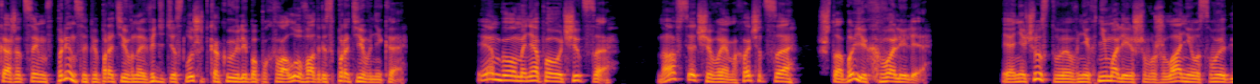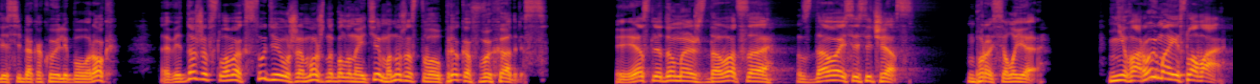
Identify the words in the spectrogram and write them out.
Кажется, им в принципе противно видеть и слышать какую-либо похвалу в адрес противника. Им бы у меня поучиться, но все, чего им хочется, чтобы их хвалили. Я не чувствую в них ни малейшего желания усвоить для себя какой-либо урок, ведь даже в словах судей уже можно было найти множество упреков в их адрес. «Если думаешь сдаваться, сдавайся сейчас», – бросил я. «Не воруй мои слова!»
